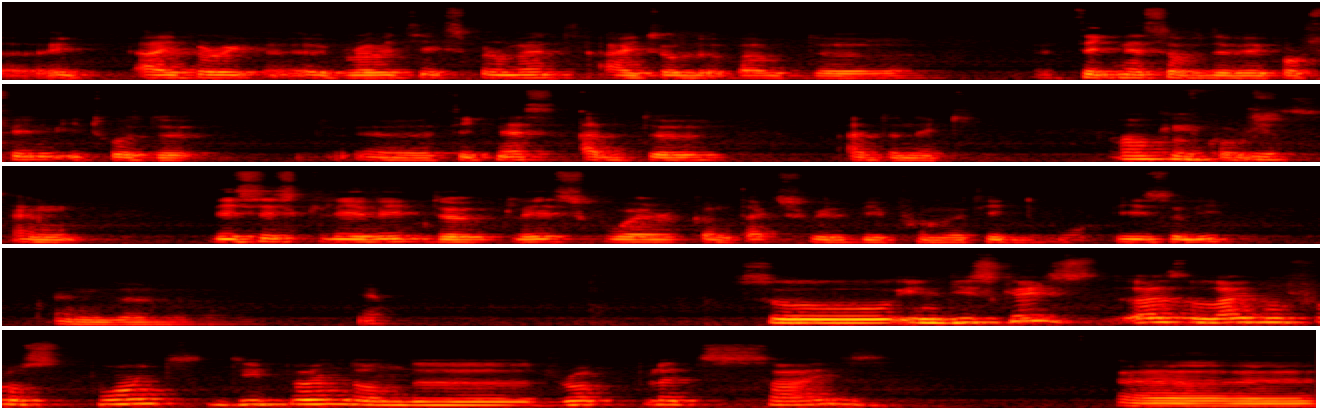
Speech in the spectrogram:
uh, hypergravity experiment, I told about the thickness of the vapor film. It was the uh, thickness at the at the neck, Okay. of course. Yes. And this is clearly the place where contacts will be promoted more easily. And uh, So in this case, does the Leidenfrost point depend on the droplet size? Uh,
